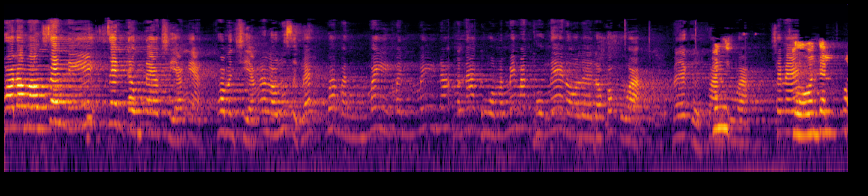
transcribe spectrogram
พอเรามองเส้นนี้เส้นตรงแนวเฉียงเนี่ย พอมันเฉียงแล้วเรารู้สึกแล้วว่ามันไม่มันไม่น่ามันน่ากลัวมันไม่มั่นคงแน่นอนเลย เราก็กลัว มันจะเกิดความกลัว ใช่ไหมหนูมันจะพอ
